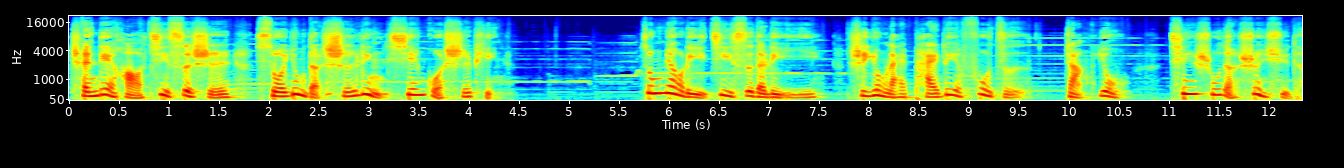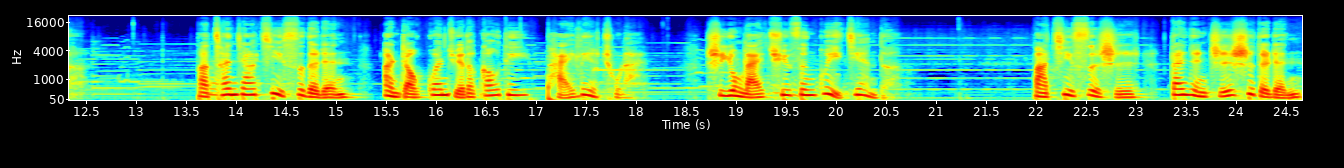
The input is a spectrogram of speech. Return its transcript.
陈列好祭祀时所用的时令鲜果食品。宗庙里祭祀的礼仪是用来排列父子、长幼、亲疏的顺序的，把参加祭祀的人按照官爵的高低排列出来。是用来区分贵贱的。把祭祀时担任执事的人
